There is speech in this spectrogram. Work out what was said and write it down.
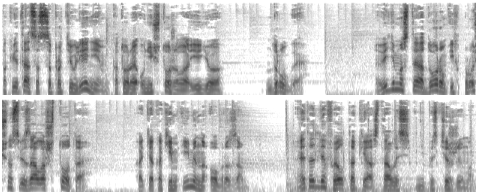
Поквитаться с сопротивлением, которое уничтожило ее друга. Видимо, с Теодором их прочно связало что-то, хотя каким именно образом, это для Фэл так и осталось непостижимым.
